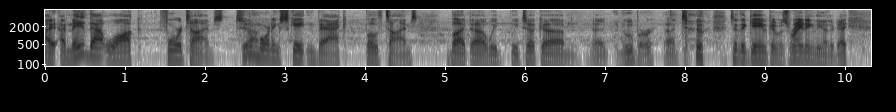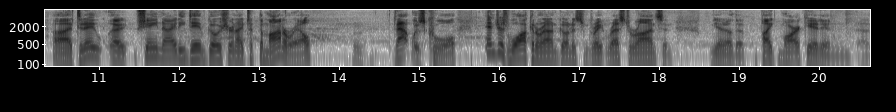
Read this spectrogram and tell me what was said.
I, I made that walk four times, two yeah. mornings skating back both times. But uh, we we took um, uh, an Uber uh, to to the game because it was raining the other day. Uh, today, uh, Shane Hnidy, Dave Goucher, and I took the monorail. Hmm. That was cool, and just walking around, going to some great restaurants, and you know the Pike Market and uh,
